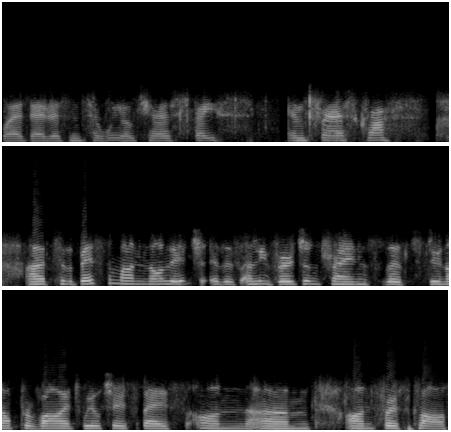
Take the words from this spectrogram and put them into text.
where there isn't a wheelchair space in first class. Uh, to the best of my knowledge, it is only Virgin trains that do not provide wheelchair space on um, on first class.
